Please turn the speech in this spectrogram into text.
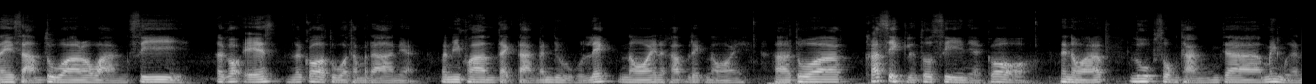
ใน 3 ตัวระหว่าง C แล้วก็ S แล้วก็ตัวธรรมดาเนี่ยมันมีความแตกต่างกันอยู่เล็กน้อยนะครับ เล็กน้อยอตัวคลาสสิกหรือตัว C เนี่ยก็แน่นอนครับรูปทรงถังจะไม่เหมือน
